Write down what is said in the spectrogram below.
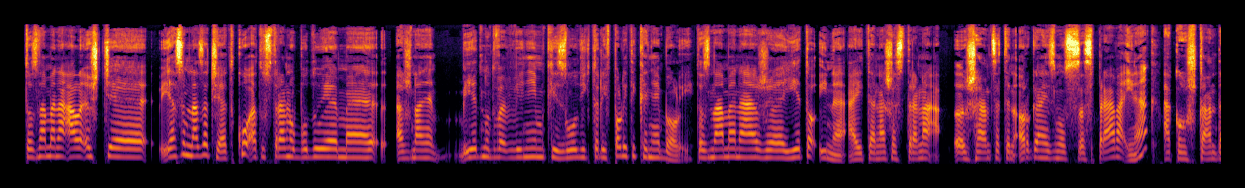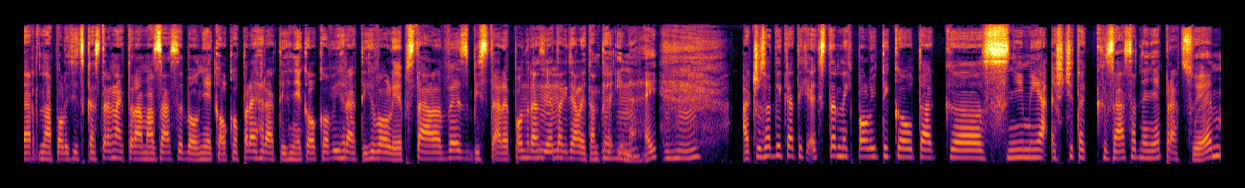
to znamená, ale ešte, ja som na začiatku a tú stranu budujeme až na jednu, dve výnimky z ľudí, ktorí v politike neboli. To znamená, že je to iné. Aj tá naša strana, e, šanca, ten organizmus sa správa inak, ako štandardná politická strana, ktorá má za sebou niekoľko prehratých, niekoľko vyhratých volieb, stále väzby, staré podrazy mm-hmm. a tak ďalej. Tam to mm-hmm. je iné, hej? Mm-hmm. A čo sa týka tých externých politikov, tak e, s nimi ja ešte tak zásadne nepracujem.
